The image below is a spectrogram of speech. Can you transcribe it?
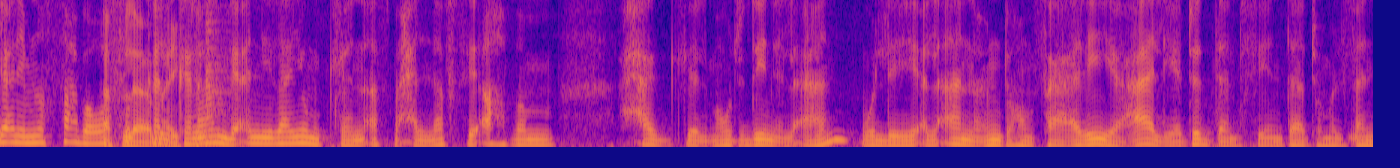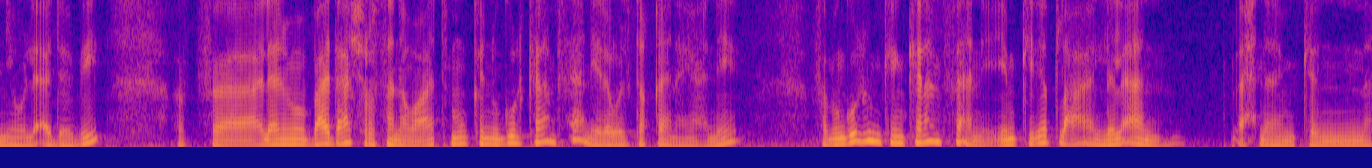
يعني من الصعب أوافق الكلام لأني لا يمكن أسمح لنفسي أهضم حق الموجودين الآن واللي الآن عندهم فاعلية عالية جدا في إنتاجهم الفني والأدبي. فلانه بعد عشر سنوات ممكن نقول كلام ثاني لو التقينا يعني. فبنقول يمكن كلام ثاني. يمكن يطلع للآن. إحنا يمكن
